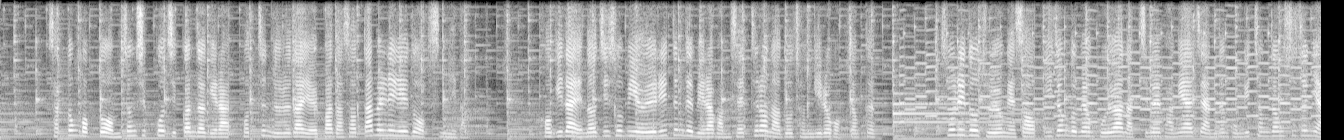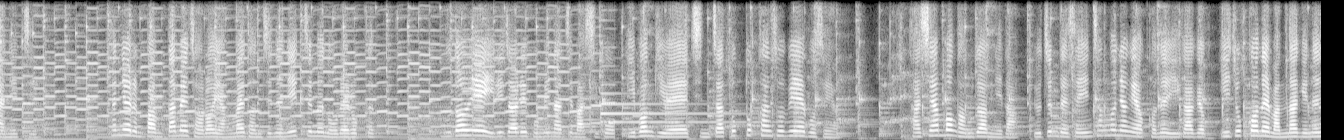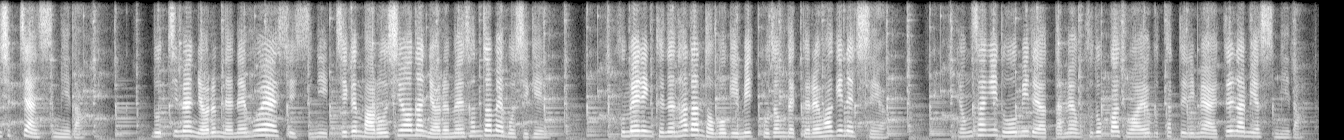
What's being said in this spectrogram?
작동법도 엄청 쉽고 직관적이라 버튼 누르다 열받아서 땀 흘릴 일도 없습니다. 거기다 에너지 소비효율 1등급이라 밤새 틀어놔도 전기료 걱정 끝. 소리도 조용해서 이 정도면 고요한 아침을 방해하지 않는 공기청정 수준이 아닐지. 한여름밤 땀에 절어 양말 던지는 일쯤은 올해로 끝. 무더위에 이리저리 고민하지 마시고 이번 기회에 진짜 똑똑한 소비해보세요. 다시 한번 강조합니다. 요즘 대세인 창문형 에어컨을 이 가격, 이 조건에 만나기는 쉽지 않습니다. 놓치면 여름 내내 후회할 수 있으니 지금 바로 시원한 여름을 선점해보시길. 구매 링크는 하단 더보기 및 고정 댓글을 확인해주세요. 영상이 도움이 되었다면 구독과 좋아요 부탁드리며 알뜰남이었습니다.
